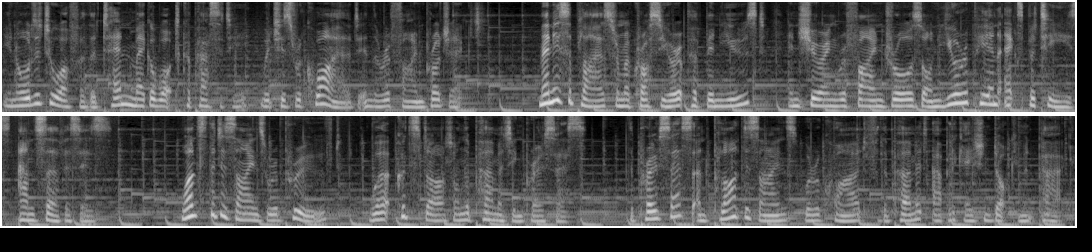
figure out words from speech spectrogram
in order to offer the 10 megawatt capacity which is required in the REFHYNE project. Many suppliers from across Europe have been used, ensuring REFHYNE draws on European expertise and services. Once the designs were approved, work could start on the permitting process. The process and plant designs were required for the permit application document pack.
